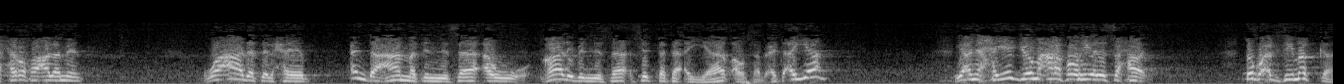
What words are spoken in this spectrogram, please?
حيروحوا على مين وعادة الحيض عند عامة النساء أو غالب النساء ستة أيام أو سبعة أيام. يعني حيجي يوم عرفة وهي لسه حايض تقعد في مكة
